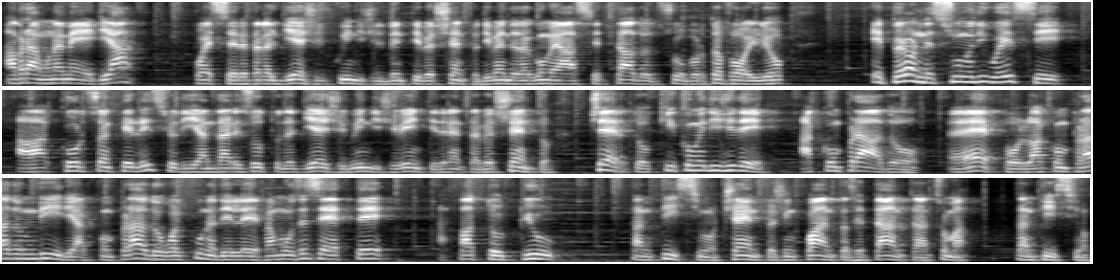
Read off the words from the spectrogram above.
avrà una media, può essere tra il 10, il 15, il 20%, dipende da come ha assettato il suo portafoglio, e però nessuno di questi ha corso anche il rischio di andare sotto del 10, 15, 20, 30%. Certo, chi come dici te ha comprato eh, Apple, ha comprato Nvidia, ha comprato qualcuna delle famose 7, ha fatto il più tantissimo, 100, 50, 70, insomma tantissimo.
